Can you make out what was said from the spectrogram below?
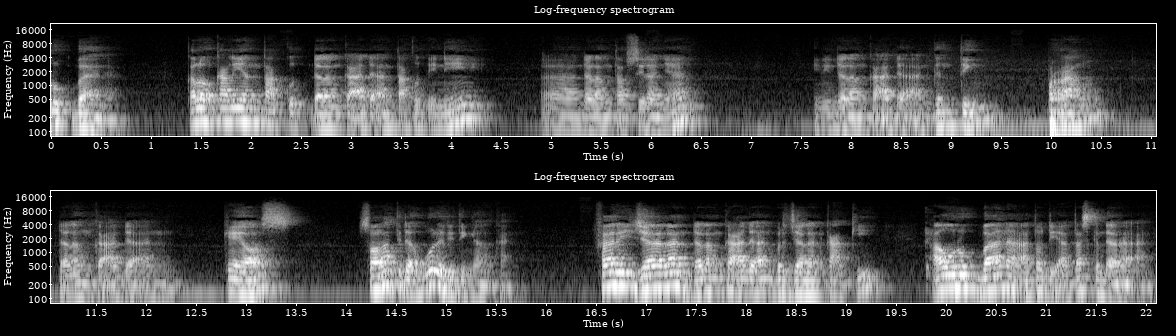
rukbana. Kalau kalian takut dalam keadaan takut ini eh, dalam tafsirannya ini dalam keadaan genting, perang, dalam keadaan chaos, sholat tidak boleh ditinggalkan. Farijalan dalam keadaan berjalan kaki, aurukbana atau di atas kendaraan.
